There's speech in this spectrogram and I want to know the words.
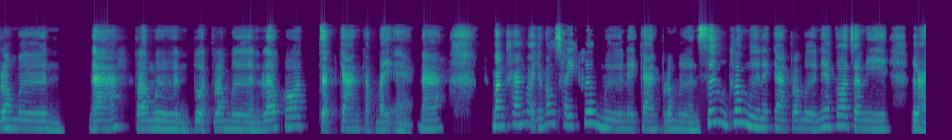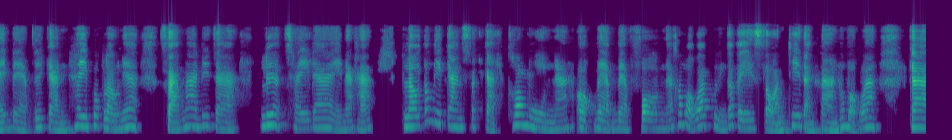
ประเมินนะ ประเมินตรวจประเมินแล้วก็จัดการกับ Bias นะ บางครั้งเราจะต้องใช้เครื่องมือในการประเมิน ซึ่งเครื่องมือในการประเมินเนี่ยก็จะมีหลายแบบด้วยกัน ให้พวกเราเนี่ยสามารถที่จะเลือกใช้ได้นะคะ เราต้องมีการสกัดข้อมูลนะออกแบบแบบฟอร์มนะเขาบอกว่าคุณก็ไปสอนที่ต่างๆเขาบอกว่ากา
